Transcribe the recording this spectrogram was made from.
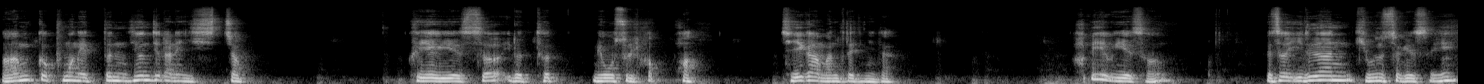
마음껏 품어냈던 현재라는 이 시점, 그에 의해서 이렇듯 묘술 합화, 제가 만들어집니다. 합에 의해서 그래서 이러한 기운 속에서의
